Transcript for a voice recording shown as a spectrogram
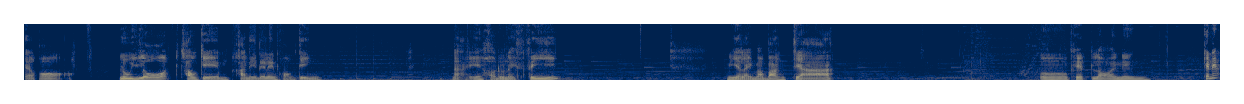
แล้วก็ลุยโลดเข้าเกม คราวนี้ได้เล่นของจริง ไหนขอดูหน่อยซิมีอะไรมาบ้างจ๊ะโอ้เพชรร้อยหนึ่งแค่เนี้ย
